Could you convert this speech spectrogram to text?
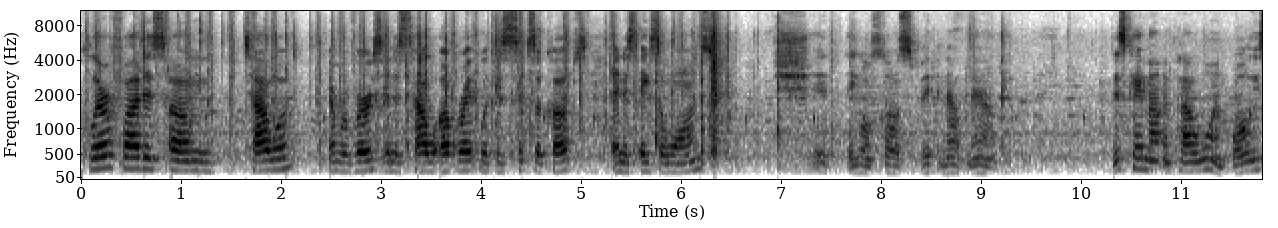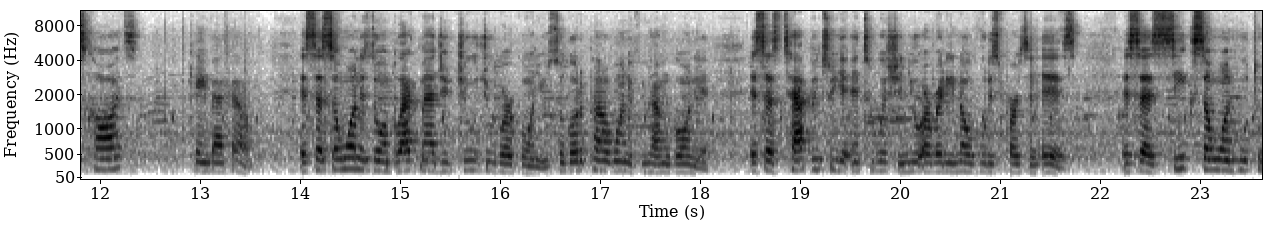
Clarify this um, tower in reverse and this tower upright with this six of cups and this ace of wands. Shit, they gonna start spitting out now. This came out in power one. All these cards came back out. It says someone is doing black magic juju work on you. So go to power one if you haven't gone there. It says tap into your intuition. You already know who this person is. It says seek someone who to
